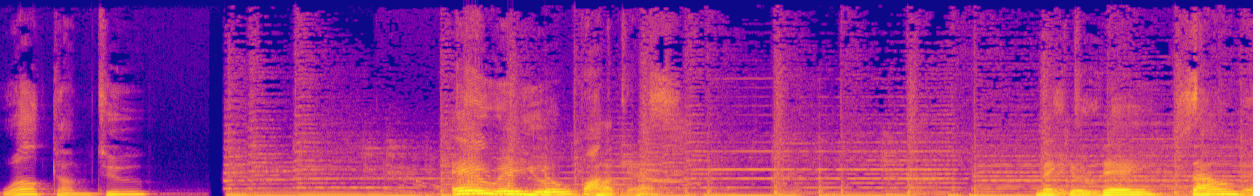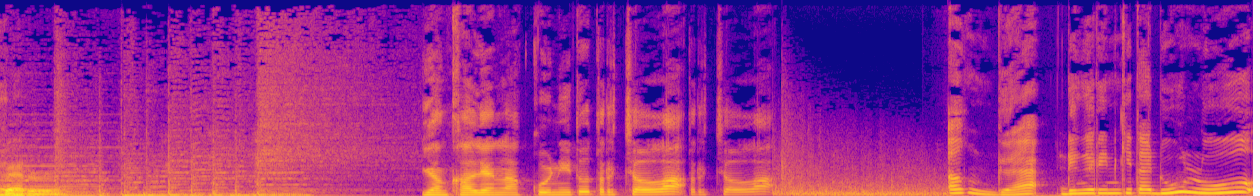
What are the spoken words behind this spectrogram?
Welcome to A Radio Podcast. Make your day sound better. Yang kalian lakuin itu tercela, tercela. Enggak, dengerin kita dulu.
